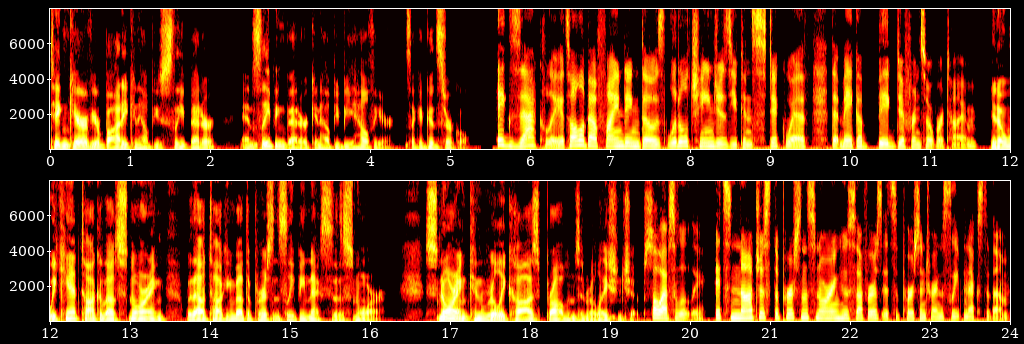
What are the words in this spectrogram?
Taking care of your body can help you sleep better, and sleeping better can help you be healthier. It's like a good circle. Exactly. It's all about finding those little changes you can stick with that make a big difference over time. You know, we can't talk about snoring without talking about the person sleeping next to the snorer. Snoring can really cause problems in relationships. Oh, absolutely. It's not just the person snoring who suffers, it's the person trying to sleep next to them.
